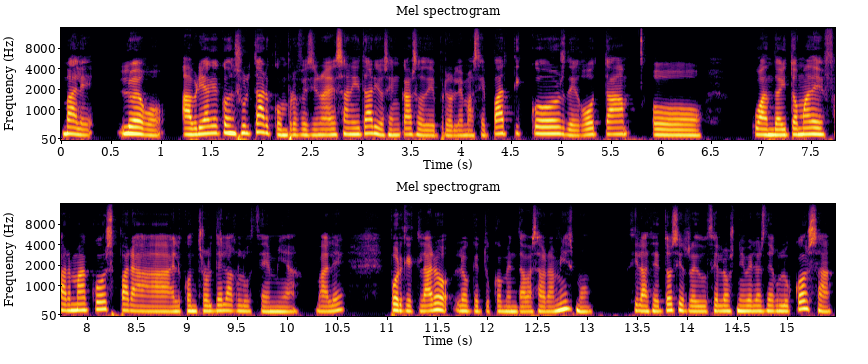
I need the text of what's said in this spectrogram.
Vale, Luego, habría que consultar con profesionales sanitarios en caso de problemas hepáticos, de gota o cuando hay toma de fármacos para el control de la glucemia, ¿vale? Porque claro, lo que tú comentabas ahora mismo, si la cetosis reduce los niveles de glucosa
